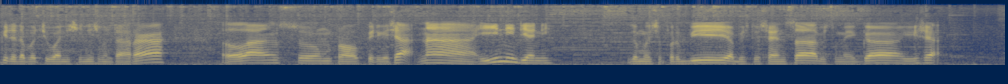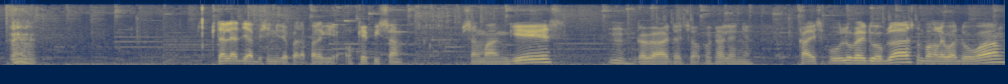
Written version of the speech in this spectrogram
kita dapat cuan di sini sementara. Langsung profit guys ya. Nah ini dia nih. Mau super B habis itu sensa habis itu mega guys ya. Kita lihat aja habis ini dapat apa lagi. Oke pisang. Pisang manggis. Hmm gak ada cok perkaliannya kali 10 kali 12 numpang lewat doang.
